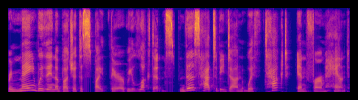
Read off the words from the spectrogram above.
remain within a budget despite their reluctance. This had to be done with tact and firm hand.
